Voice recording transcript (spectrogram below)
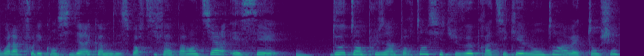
voilà, faut les considérer comme des sportifs à part entière et c'est d'autant plus important si tu veux pratiquer longtemps avec ton chien.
